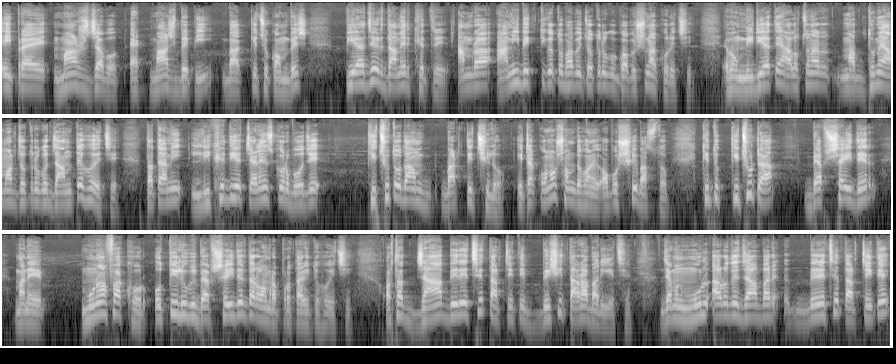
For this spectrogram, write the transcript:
এই প্রায় মাস যাবৎ, এক মাস ব্যাপী বা কিছু কম বেশ, পেঁয়াজের দামের ক্ষেত্রে আমরা, আমি ব্যক্তিগতভাবে যতটুকু গবেষণা করেছি এবং মিডিয়াতে আলোচনার মাধ্যমে আমার যতটুকু জানতে হয়েছে, তাতে আমি লিখে দিয়ে চ্যালেঞ্জ করব যে কিছু তো দাম বাড়তি ছিল, এটা কোনো সন্দেহ নেই অবশ্যই বাস্তব। কিন্তু কিছুটা ব্যবসায়ীদের মানে মুনাফাখোর অতিলোভী ব্যবসায়ীদের দ্বারা আমরা প্রতারিত হয়েছি। অর্থাৎ যা বেড়েছে তার চাইতে বেশি তারা বাড়িয়েছে। যেমন মূল আরদে যা বাড়ে- বেড়েছে তার চাইতে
